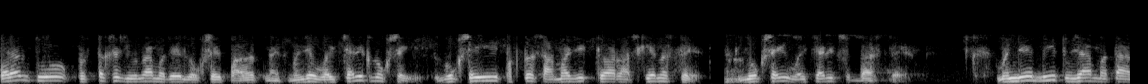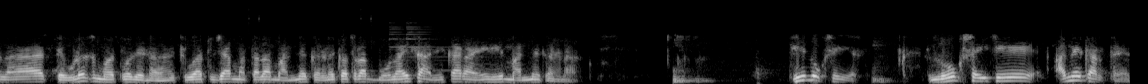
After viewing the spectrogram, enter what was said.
परंतु प्रत्यक्ष जीवनामध्ये लोकशाही पाळत नाहीत. म्हणजे वैचारिक लोकशाही. लोकशाही फक्त सामाजिक किंवा राजकीय नसते. लोकशाही वैचारिक सुद्धा असते. म्हणजे मी तुझ्या मताला तेवढंच महत्त्व देणं किंवा तुझ्या मताला मान्य करणं किंवा तुला बोलायचा अधिकार आहे हे मान्य करणं ही लोकशाही असते. लोकशाहीचे अनेक अर्थ आहेत.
